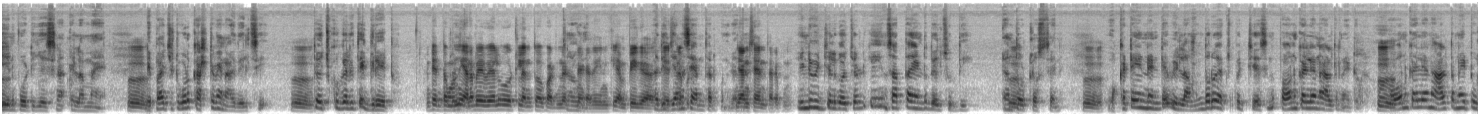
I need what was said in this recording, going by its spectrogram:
ఈయన పోటీ చేసిన వీళ్ళ అమ్మాయి. డిపాజిట్ కూడా కష్టమే నాకు తెలిసి. తెచ్చుకోగలిగితే గ్రేట్. అంటే ఇంతకుముందు ఎనభై వేల ఓట్లు ఎంతో పడినట్టునే కదా దీనికి ఎంపీగా అది జనసేన తరపున జనసేన తరపున. ఇండివిజువల్గా వచ్చేటికి ఈయన సత్తా ఏంటో తెలుసుద్ది. ఎంత ఓట్లు వస్తాయని. ఉమ్, ఒకటే ఏంటంటే వీళ్ళందరూ ఎక్స్పెక్ట్ చేసింది పవన్ కళ్యాణ్ ఆల్టర్నేటివ్ పవన్ కళ్యాణ్ ఆల్టర్నేటివ్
